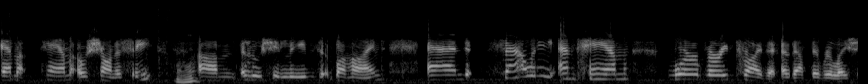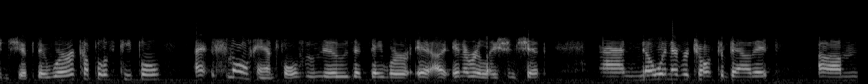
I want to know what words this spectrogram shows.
Tam, Tam O'Shaughnessy, mm-hmm. um, who she leaves behind. And Sally and Tam were very private about their relationship. There were a couple of people small handful who knew that they were uh, in a relationship, and no one ever talked about it um,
